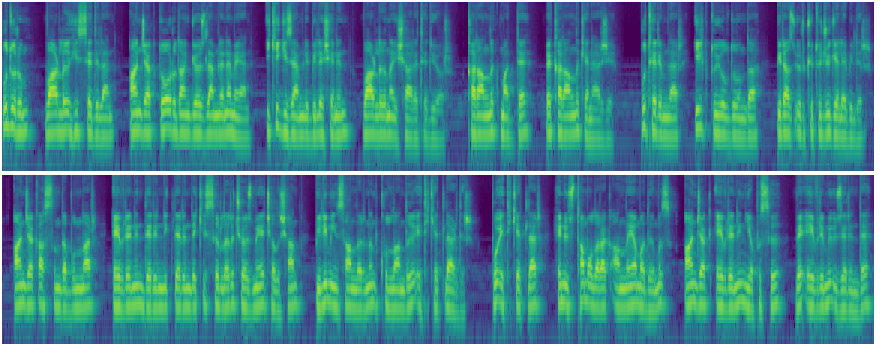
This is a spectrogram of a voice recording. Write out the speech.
Bu durum, varlığı hissedilen ancak doğrudan gözlemlenemeyen iki gizemli bileşenin varlığına işaret ediyor. Karanlık madde ve karanlık enerji. Bu terimler ilk duyulduğunda biraz ürkütücü gelebilir. Ancak aslında bunlar evrenin derinliklerindeki sırları çözmeye çalışan bilim insanlarının kullandığı etiketlerdir. Bu etiketler henüz tam olarak anlayamadığımız ancak evrenin yapısı ve evrimi üzerinde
